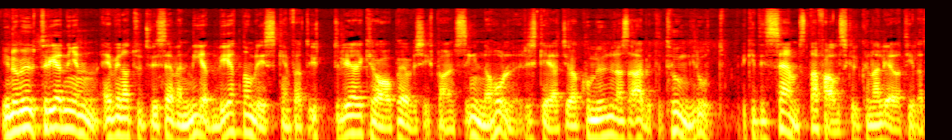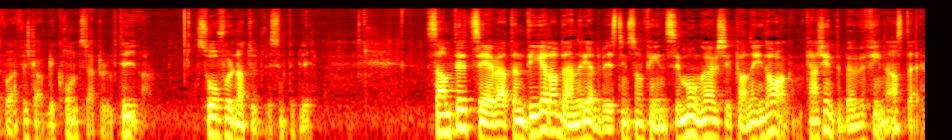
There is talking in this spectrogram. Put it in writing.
Inom utredningen är vi naturligtvis även medvetna om risken för att ytterligare krav på översiktsplanens innehåll riskerar att göra kommunernas arbete tungrot, vilket i sämsta fall skulle kunna leda till att våra förslag blir kontraproduktiva. Så får det naturligtvis inte bli. Samtidigt ser vi att en del av den redovisning som finns i många översiktsplaner idag kanske inte behöver finnas där.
